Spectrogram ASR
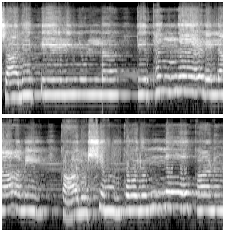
ചാലിത്തേളിഞ്ഞുള്ള തീർത്ഥങ്ങളെല്ലാമേ കാലുഷ്യം കൊലുന്നു കാണും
